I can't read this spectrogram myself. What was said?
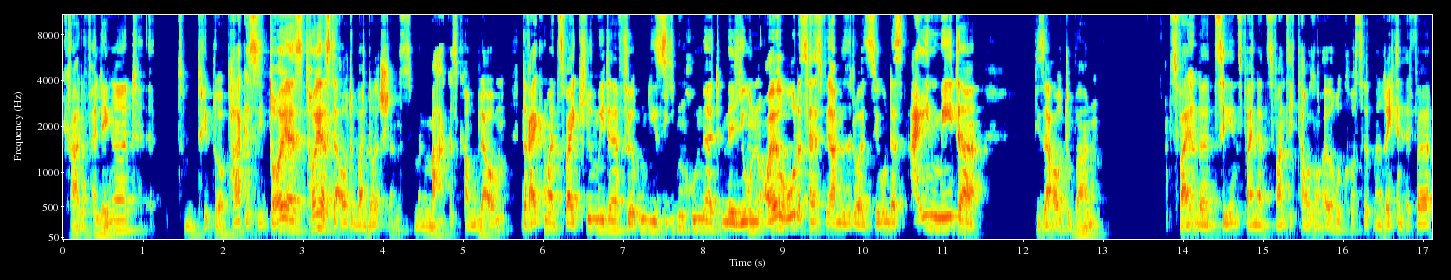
gerade verlängert zum Treptower Park. Es ist die teuerste, teuerste Autobahn Deutschlands. Man mag es kaum glauben. 3,2 Kilometer für um die 700 Millionen Euro. Das heißt, wir haben eine Situation, dass ein Meter dieser Autobahn 210, 220.000 Euro kostet. Man rechnet etwa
